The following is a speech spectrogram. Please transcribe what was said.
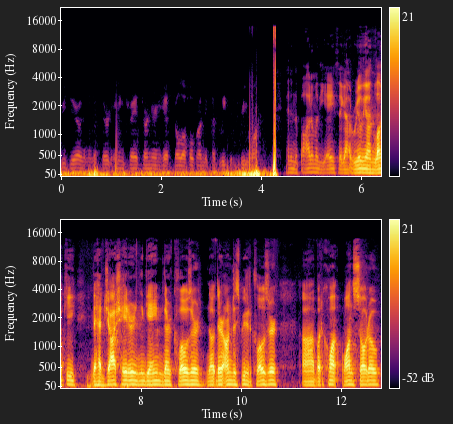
3-0. Then in the third inning, Trea Turner hit a solo home run to cut the lead to three one. And in the bottom of the eighth, they got really unlucky. They had Josh Hader in the game, their closer, no, their undisputed closer. Uh, but Juan, Juan Soto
